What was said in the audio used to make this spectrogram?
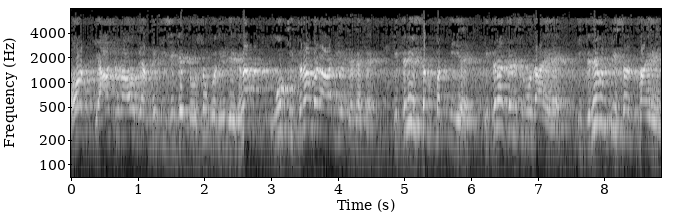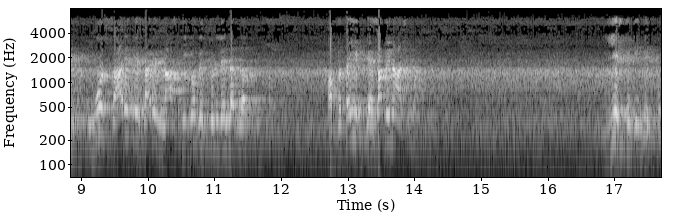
और क्या सुनाओगे, हमने किसी के दोषों को नहीं देखना। वो कितना बड़ा आर्य जगत है, कितनी संपत्ति है, कितना जन समुदाय है, कितने उनकी संस्थाएँ हैं, वो सारे के सारे नास्तिकों के तुल्य लग लग अब बताइए कैसा विनाश हुआ? ये स्थिति देखो।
